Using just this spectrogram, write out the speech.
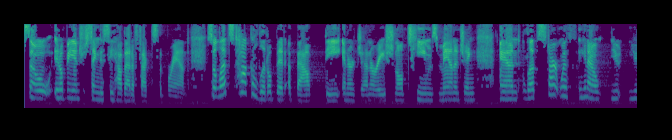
So it'll be interesting to see how that affects the brand. So let's talk a little bit about the intergenerational teams managing and let's start with you know you you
